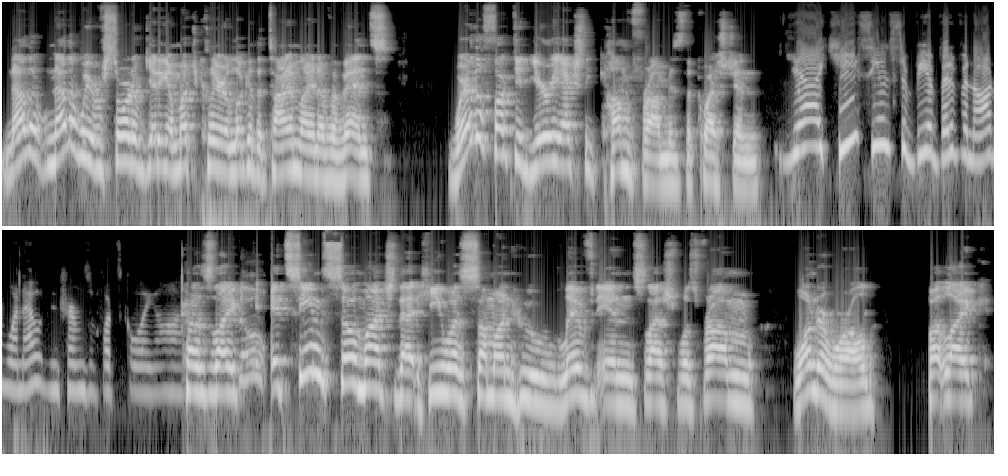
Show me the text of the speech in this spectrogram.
now that now that we were sort of getting a much clearer look at the timeline of events, where the fuck did Yuri actually come from? Is the question. Yeah, he seems to be a bit of an odd one out in terms of what's going on. Because like No. it seems so much that he was someone who lived in slash was from Wonderworld, but like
